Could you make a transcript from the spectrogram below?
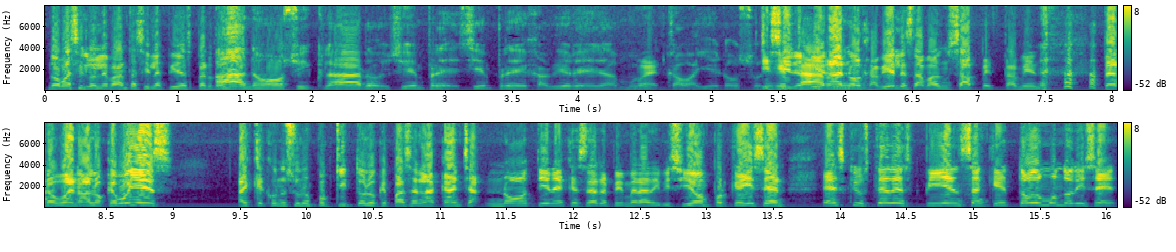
¿No vas y lo levantas y le pides perdón? Ah, no, sí, claro, y siempre, siempre Javier era muy Bueno. caballeroso. Y Y si- tarde. ah, no, Javier les daba un zape también. Pero bueno, a lo que voy es, hay que conocer un poquito lo que pasa en la cancha. No tiene que ser de primera división porque dicen, es que ustedes piensan que todo el mundo dice,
